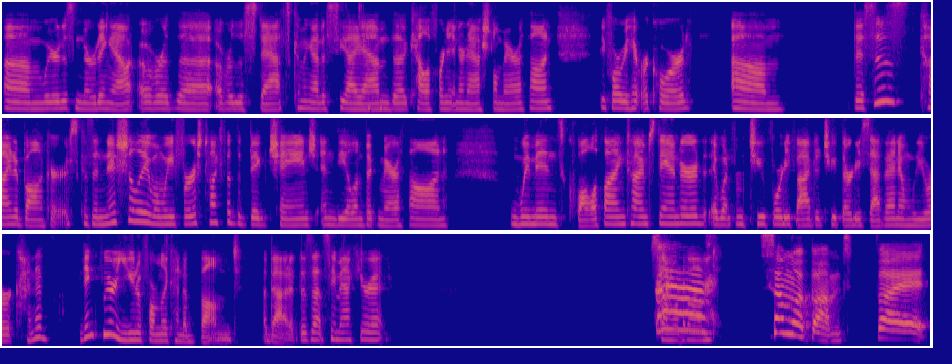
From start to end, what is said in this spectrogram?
Um, we were just nerding out over the over the stats coming out of CIM, mm-hmm. the California International Marathon, before we hit record. Um, this is kind of bonkers because initially, when we first talked about the big change in the Olympic marathon women's qualifying time standard, it went from 245 to 237. And we were kind of, I think we were uniformly kind of bummed about it. Does that seem accurate? Somewhat uh, bummed. Somewhat bummed, but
